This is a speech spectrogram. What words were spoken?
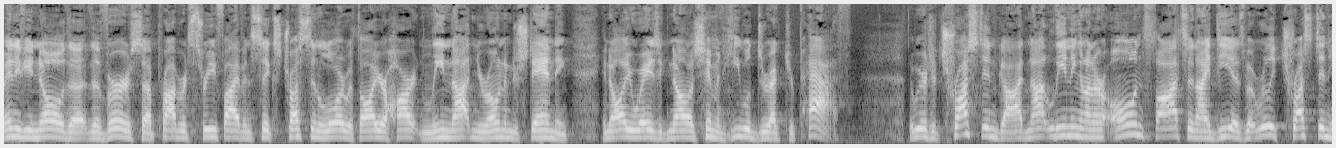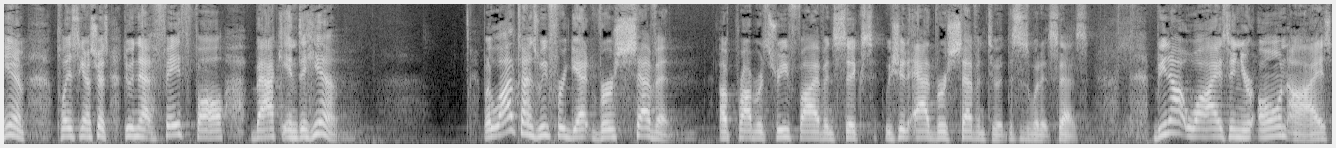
Many of you know the, the verse, uh, Proverbs 3, 5, and 6. Trust in the Lord with all your heart and lean not in your own understanding. In all your ways acknowledge Him and He will direct your path. That we are to trust in God, not leaning on our own thoughts and ideas, but really trust in Him, placing our stress, doing that faith fall back into Him. But a lot of times we forget verse 7 of Proverbs 3, 5, and 6. We should add verse 7 to it. This is what it says Be not wise in your own eyes,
